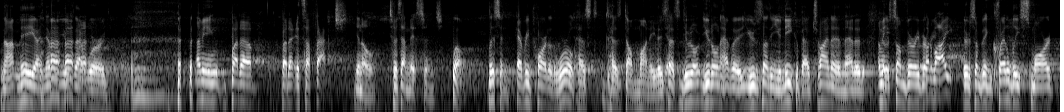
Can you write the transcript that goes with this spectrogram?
Not me, I never use that word. I mean, but, uh, but it's a fact, you know, to some extent. Well, listen, every part of the world has, has dumb money. There's, that's- you, don't, you don't have a, there's nothing unique about China in that. Mean, there's some very, very, why- there's some incredibly smart,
